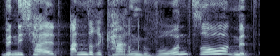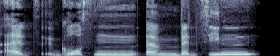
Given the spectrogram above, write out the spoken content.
bin ich halt andere Karren gewohnt, so mit halt großen ähm, Benzin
